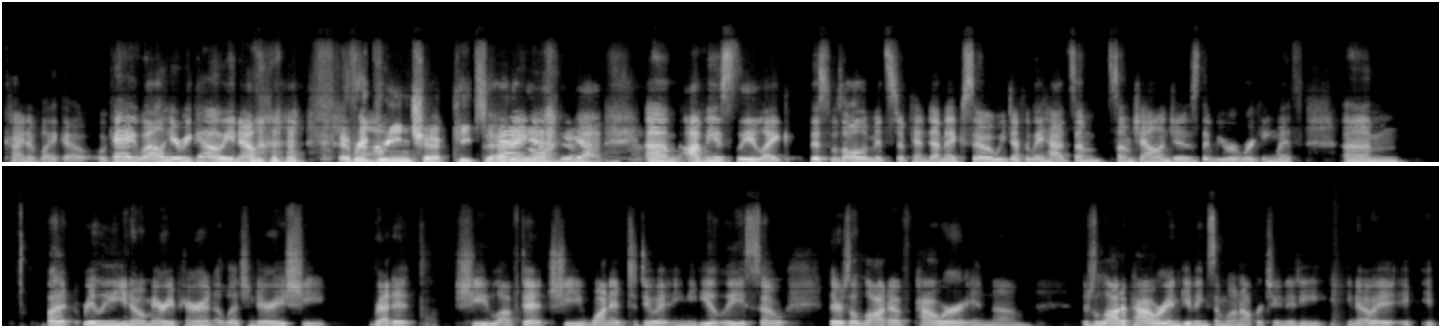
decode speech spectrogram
kind of like a okay well here we go you know? Every um, green check keeps adding yeah, on yeah, yeah. Um, obviously like this was all amidst a pandemic so we definitely had some some challenges that we were working with. Um, but really, you know, Mary Parent at Legendary, she read it, she loved it, she wanted to do it immediately. So there's a lot of power in um, there's a lot of power in giving someone opportunity. You know, it, it,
